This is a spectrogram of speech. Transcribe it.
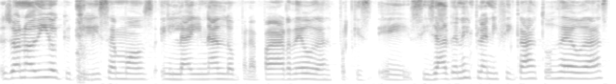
yo no digo que utilicemos el aguinaldo para pagar deudas, porque eh, si ya tenés planificadas tus deudas,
